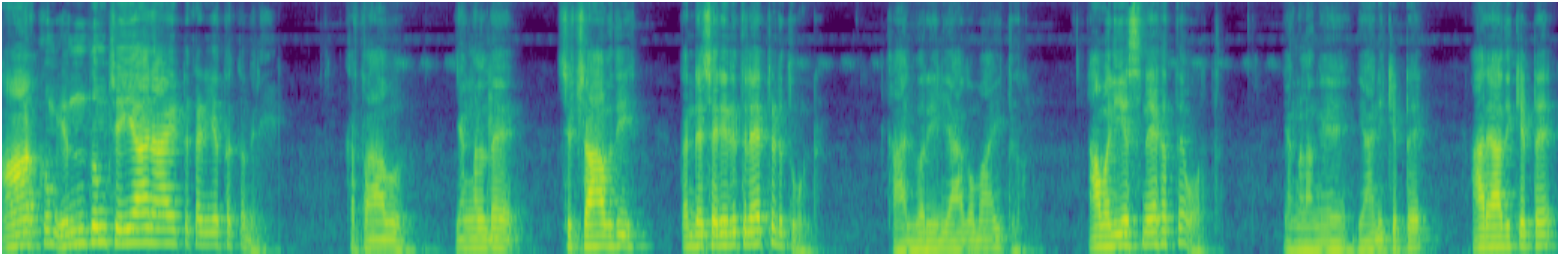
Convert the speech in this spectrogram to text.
ആർക്കും എന്തും ചെയ്യാനായിട്ട് കഴിയത്തക്ക നിലയിൽ കർത്താവ് ഞങ്ങളുടെ ശിക്ഷാവധി തന്റെ ശരീരത്തിൽ ഏറ്റെടുത്തുകൊണ്ട് കാൽവറിയിൽ യാഗമായി തീർന്നു. ആ വലിയ സ്നേഹത്തെ ഓർത്ത് ഞങ്ങളങ്ങേ ധ്യാനിക്കട്ടെ ആരാധിക്കട്ടെ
